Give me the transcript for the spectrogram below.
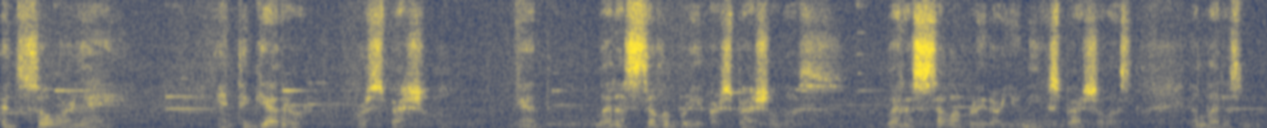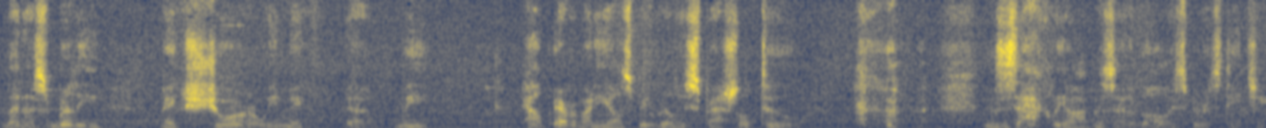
And so are they. And together, we're special. And let us celebrate our specialness. Let us celebrate our unique specialness, and let us let us really make sure we make uh, we help everybody else be really special too. exactly opposite of the Holy Spirit's teaching.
